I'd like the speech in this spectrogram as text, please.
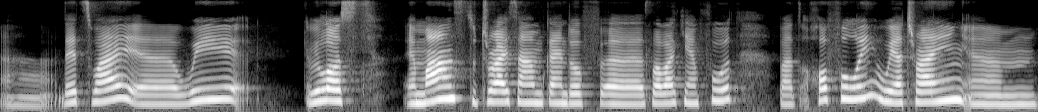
Uh, that's why uh, we we lost a month to try some kind of uh, Slovakian food, but hopefully we are trying um,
